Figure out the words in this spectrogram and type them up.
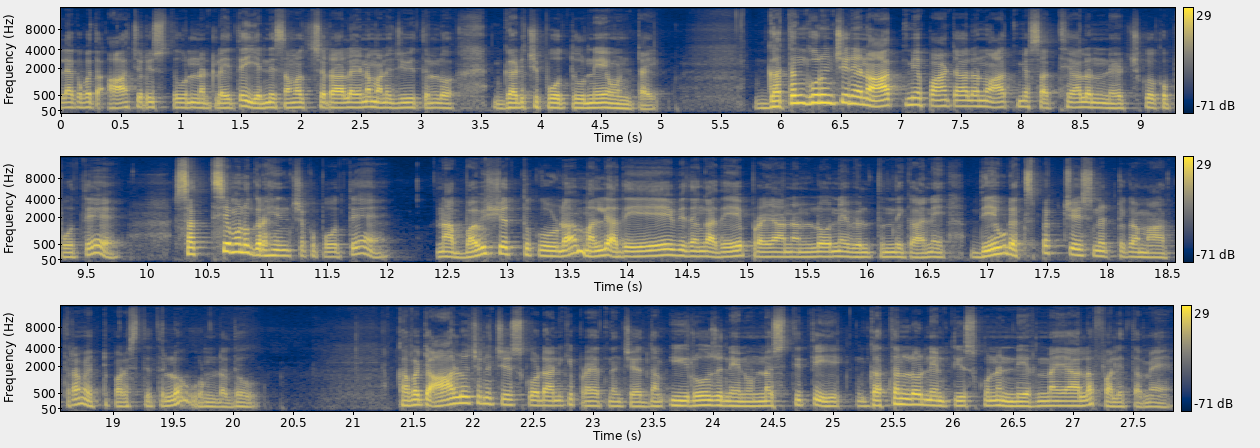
లేకపోతే ఆచరిస్తూ ఉన్నట్లయితే ఎన్ని సంవత్సరాలైనా మన జీవితంలో గడిచిపోతూనే ఉంటాయి. గతం గురించి నేను ఆత్మీయ పాఠాలను ఆత్మీయ సత్యాలను నేర్చుకోకపోతే సత్యమును గ్రహించకపోతే నా భవిష్యత్తు కూడా మళ్ళీ అదే విధంగా అదే ప్రయాణంలోనే వెళ్తుంది కానీ దేవుడు ఎక్స్పెక్ట్ చేసినట్టుగా మాత్రం ఎట్టి పరిస్థితుల్లో ఉండదు. కాబట్టి ఆలోచన చేసుకోవడానికి ప్రయత్నం చేద్దాం. ఈరోజు నేనున్న స్థితి గతంలో నేను తీసుకున్న నిర్ణయాల ఫలితమే.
